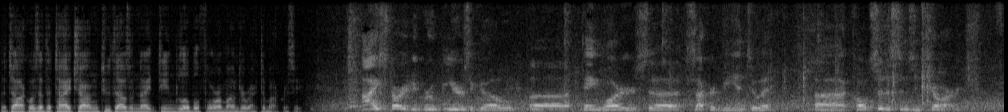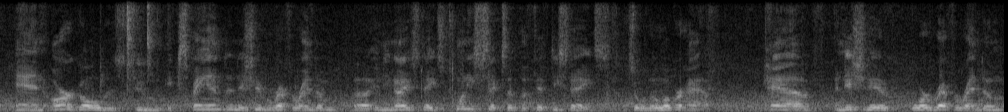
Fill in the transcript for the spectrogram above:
The talk was at the Taichung 2019 Global Forum on Direct Democracy. I started a group years ago. Uh, Dane Waters uh, suckered me into it, uh, called Citizens in Charge. And our goal is to expand initiative and referendum. Uh, In the United States, 26 of the 50 states, so a little over half, have initiative or referendum.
